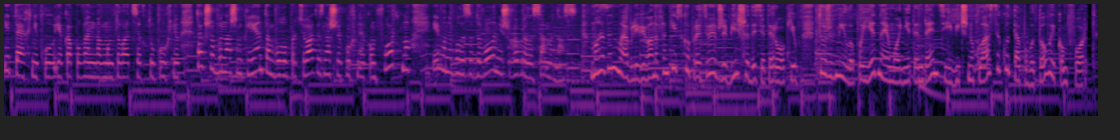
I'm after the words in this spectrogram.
і техніку, яка повинна монтуватися в ту кухню, так щоб нашим клієнтам було працювати з нашою кухнею комфортно, і вони були задоволені, що вибрали саме нас. Магазин меблів Івано-Франківську працює вже більше 10 років, тож вміло поєднує модні тенденції, вічну класику та побутовий комфорт.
